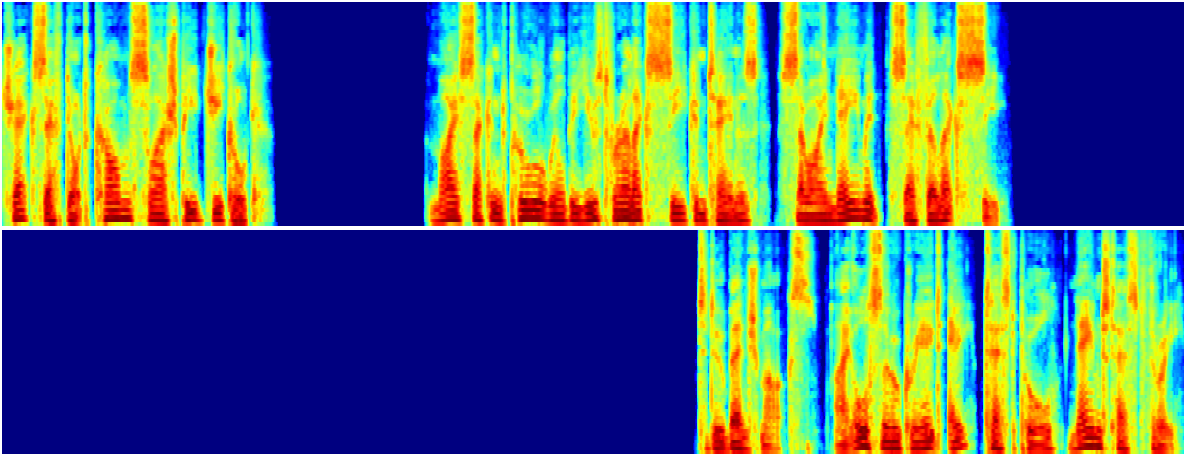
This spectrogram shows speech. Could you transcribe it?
Check ceph.com slash pgcalc. My second pool will be used for LXC containers, so I name it Ceph LXC. To do benchmarks, I also create a test pool named test3.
